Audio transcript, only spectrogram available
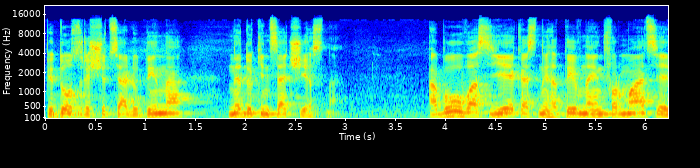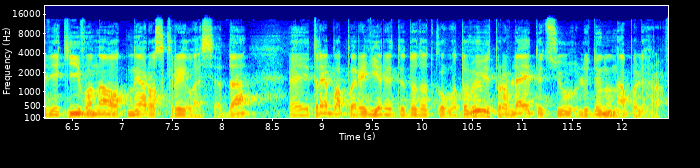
підозри, що ця людина не до кінця чесна, або у вас є якась негативна інформація, в якій вона от не розкрилася, да? е, і треба перевірити додатково, то ви відправляєте цю людину на поліграф.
